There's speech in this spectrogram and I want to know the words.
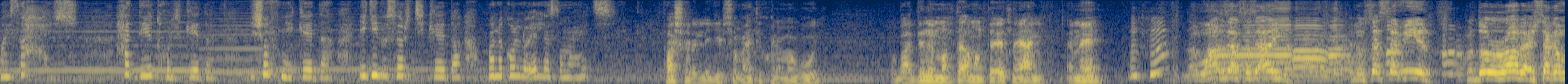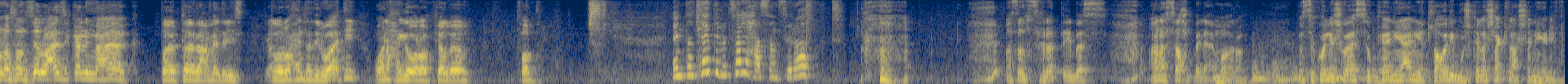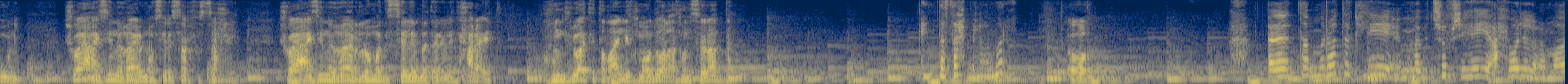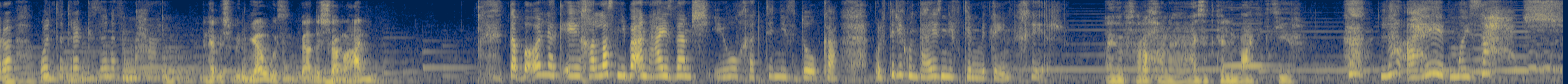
ما يصحش. حد يدخل كده يشوفني كده يجيب صورتي كده وأنا كله إلا سمعتي فشر اللي يجيب سمعتك وأنا موجود. وبعدين المنطقة منطقتنا يعني. أمان. لا مؤاخذة يا أستاذ أيمن الأستاذ سمير في الدور الرابع اشتكى من الأسانسير وعايز يتكلم معاك. طيب طيب يا عم إدريس. يلا روح أنت دلوقتي وأنا هاجي وراك. يلا يلا. اتفضل. أنت طلعت بتصلح أسانسيرات. أسانسيرات إيه بس؟ أنا صاحب العمارة. بس كل شوية السكان يعني يطلعوا لي مشكلة شكل عشان يقرفوني. شوية عايزين نغير مواسير الصرف الصحي. شوية عايزين نغير لمض السلم بدل اللي اتحرقت. هم دلوقتي طالعين لي في موضوع الأسانسيرات ده. أنت صاحب العمارة؟ آه. أه طب مراتك ليه ما بتشوفش هي أحوال العمارة وأنت تركز هنا في المحل؟ أنا مش متجوز بعد الشر عني طب بقول لك إيه خلصني بقى أنا عايزة أمشي. يو خدتني في دوكه قلت لي كنت عايزني في كلمتين خير. أيوه بصراحة أنا عايز أتكلم معاك كتير. لا عيب ما يصحش.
